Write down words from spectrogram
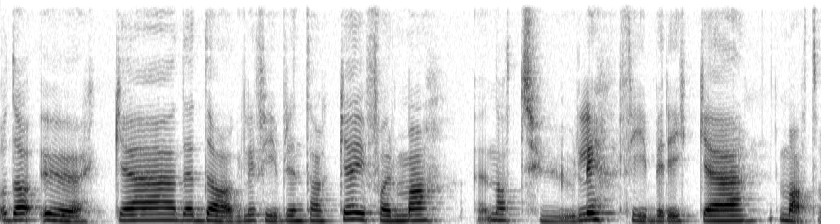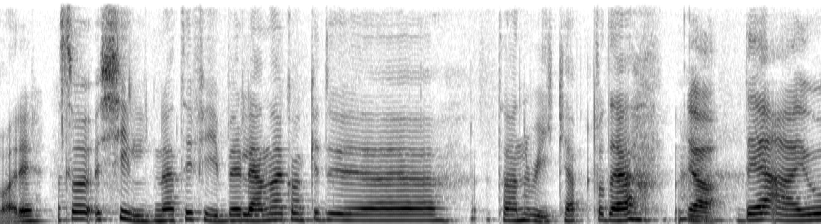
og da øke det daglige fiberinntaket i form av naturlig fiberrike matvarer. Så kildene til fiber, Lene, kan ikke du eh, ta en recap på det? Ja, det er jo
